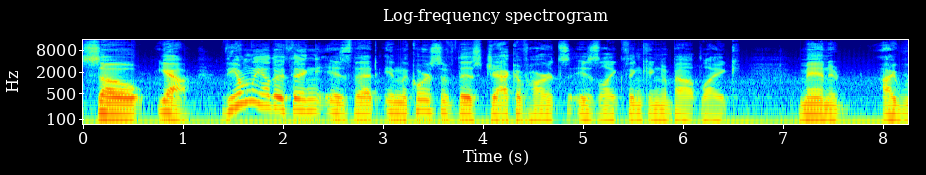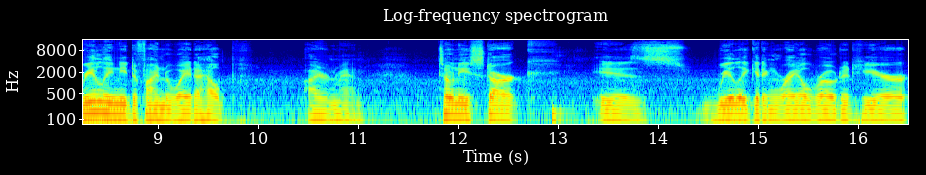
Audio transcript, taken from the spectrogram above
so yeah. The only other thing is that in the course of this Jack of Hearts is like thinking about like man, it, I really need to find a way to help Iron Man. Tony Stark is really getting railroaded here.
